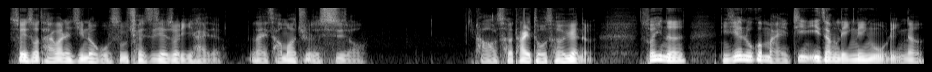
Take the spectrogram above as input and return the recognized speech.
所以说台湾的金融股是不是全世界最厉害的？奶茶猫觉得是哦。好，扯太多扯远了。所以呢，你今天如果买进一张零零五零呢？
